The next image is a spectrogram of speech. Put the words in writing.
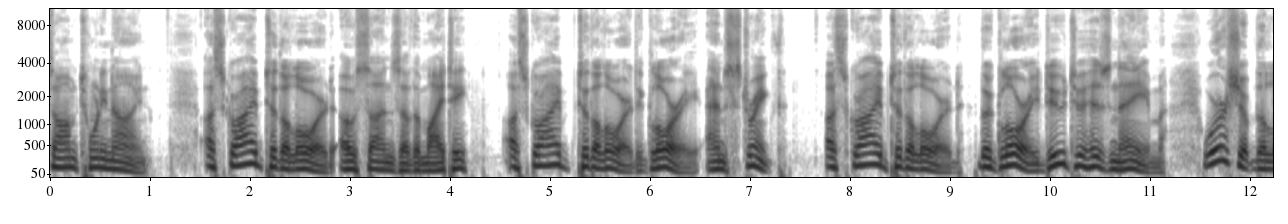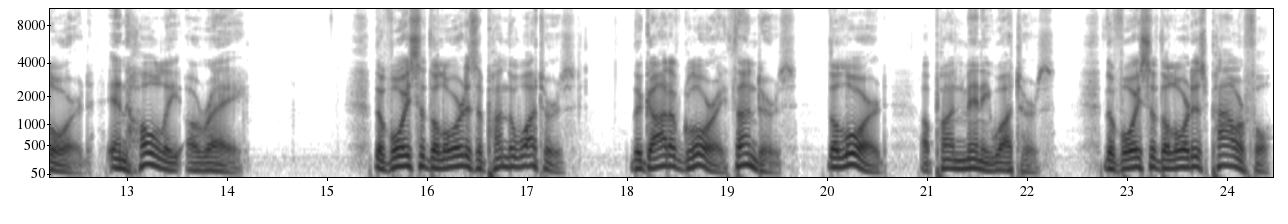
Psalm 29 Ascribe to the Lord, O sons of the mighty, ascribe to the Lord glory and strength. Ascribe to the Lord the glory due to his name. Worship the Lord in holy array. The voice of the Lord is upon the waters. The God of glory thunders. The Lord upon many waters. The voice of the Lord is powerful.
